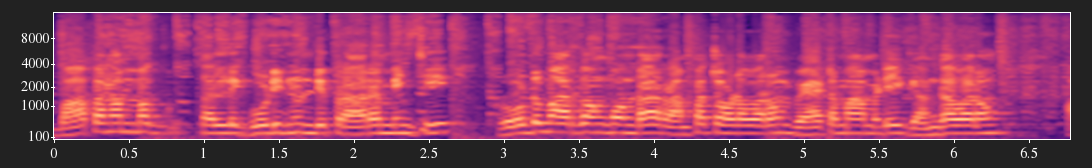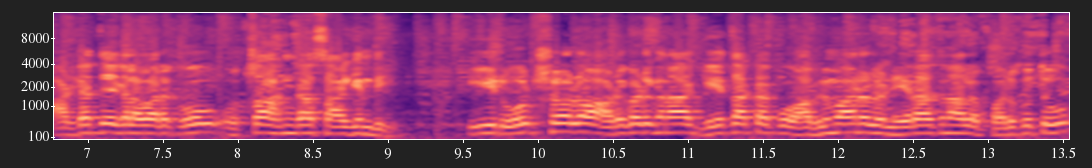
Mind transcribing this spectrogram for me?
బాపనమ్మ తల్లి గుడి నుండి ప్రారంభించి రోడ్డు మార్గం గుండా రంపచోడవరం వేటమామిడి గంగవరం అడ్డతీగల వరకు ఉత్సాహంగా సాగింది. ఈ రోడ్ షోలో అడుగడుగున గీతక్కకు అభిమానులు నీరాజనాలు పలుకుతూ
